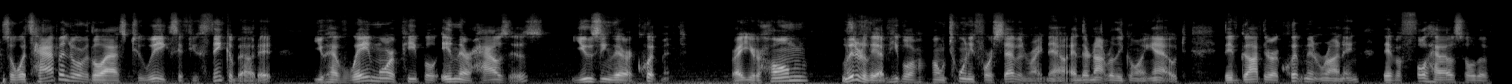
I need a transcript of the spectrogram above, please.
So what's happened over the last 2 weeks if you think about it, you have way more people in their houses using their equipment. Right? Your home literally uh, people are home 24 7 right now and they're not really going out they've got their equipment running they have a full household of,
